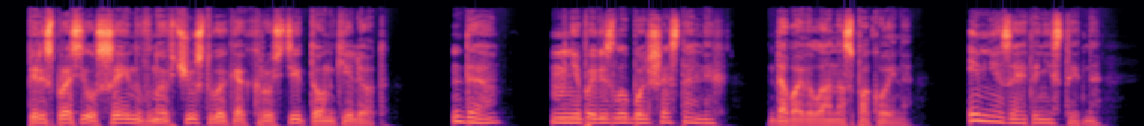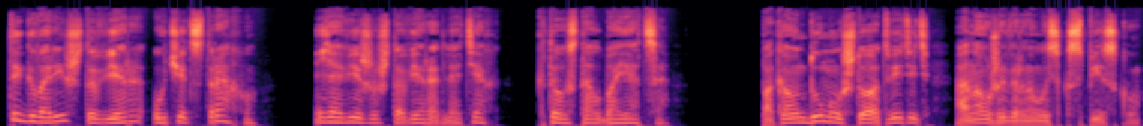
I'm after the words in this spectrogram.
— переспросил Сейн, вновь чувствуя, как хрустит тонкий лед. «Да, мне повезло больше остальных», — добавила она спокойно. «И мне за это не стыдно. Ты говоришь, что вера учит страху. Я вижу, что вера для тех, кто устал бояться». Пока он думал, что ответить, она уже вернулась к списку.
